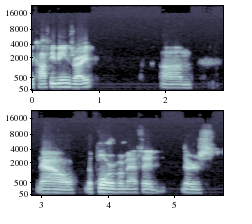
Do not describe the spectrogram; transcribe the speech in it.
the coffee beans, right? Um, now the pour over method, there's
